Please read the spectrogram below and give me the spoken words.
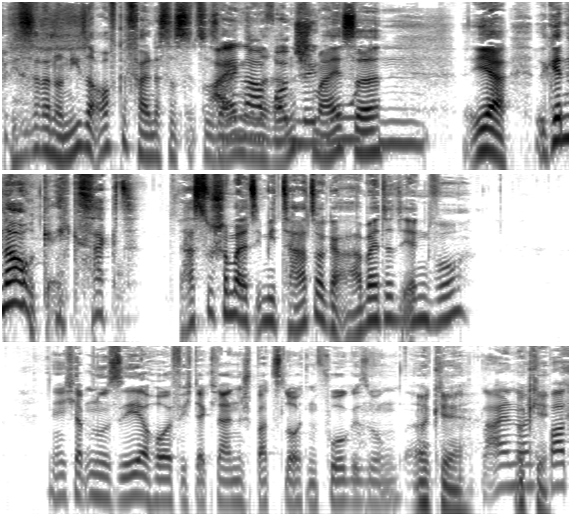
Mir ist es aber noch nie so aufgefallen, dass das sozusagen Einer so eine Randschmeiße. Ja, genau, exakt. Hast du schon mal als Imitator gearbeitet irgendwo? Nee, ich habe nur sehr häufig der kleine Spatzleuten vorgesungen. Okay. Kleiner okay. Spatz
